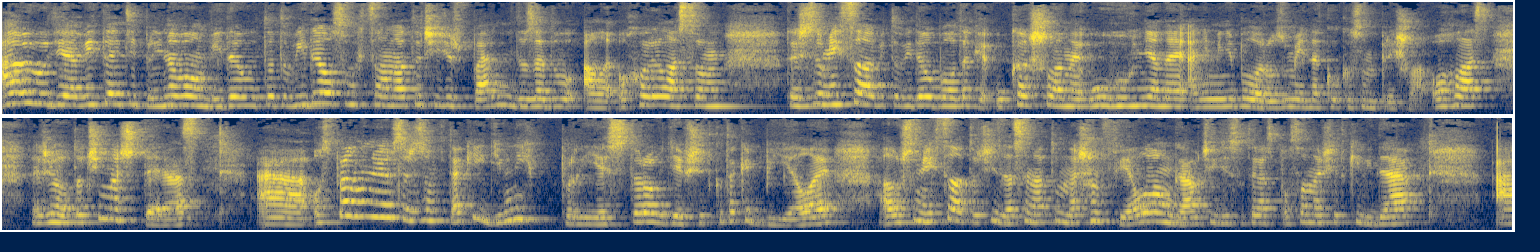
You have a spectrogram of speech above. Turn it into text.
Ahoj ľudia, vítajte pri novom videu. Toto video som chcela natočiť už pár dní dozadu, ale ochorela som, takže som nechcela, aby to video bolo také ukašľané, uhuhňané, ani mi nebolo rozumieť, nakoľko som prišla ohlas, takže ho točím až teraz. A ospravedlňujem sa, že som v takých divných priestoroch, kde je všetko také biele, ale už som nechcela točiť zase na tom našom fialovom gauči, kde sú teraz posledné všetky videá. A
